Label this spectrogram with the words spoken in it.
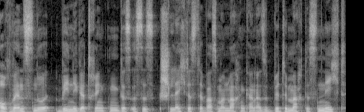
auch wenn es nur weniger trinken, das ist das Schlechteste, was man machen kann. Also bitte macht es nicht.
